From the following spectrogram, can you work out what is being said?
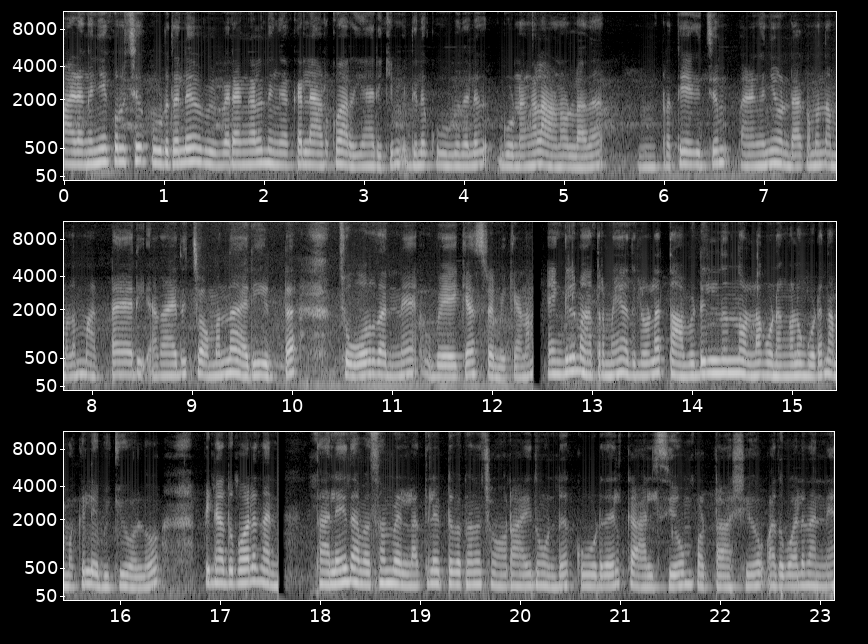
പഴങ്കഞ്ഞിയെക്കുറിച്ച് കൂടുതൽ വിവരങ്ങൾ നിങ്ങൾക്കെല്ലാവർക്കും അറിയാമായിരിക്കും ഇതിൽ കൂടുതൽ ഗുണങ്ങളാണുള്ളത്. പ്രത്യേകിച്ചും പഴങ്കഞ്ഞി ഉണ്ടാക്കുമ്പോൾ നമ്മൾ മട്ട അരി അതായത് ചുമന്ന അരി ഇട്ട് ചോറ് തന്നെ ഉപയോഗിക്കാൻ ശ്രമിക്കണം. എങ്കിൽ മാത്രമേ അതിലുള്ള തവിടിൽ നിന്നുള്ള ഗുണങ്ങളും കൂടെ നമുക്ക് ലഭിക്കുകയുള്ളൂ. പിന്നെ അതുപോലെ തന്നെ തലേ ദിവസം വെള്ളത്തിലിട്ട് വെക്കുന്ന ചോറായതുകൊണ്ട് കൂടുതൽ കാൽസ്യവും പൊട്ടാഷ്യവും അതുപോലെ തന്നെ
